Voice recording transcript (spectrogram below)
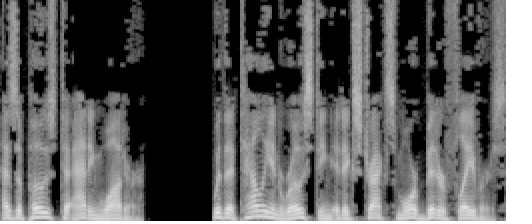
as opposed to adding water. With Italian roasting it extracts more bitter flavors.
